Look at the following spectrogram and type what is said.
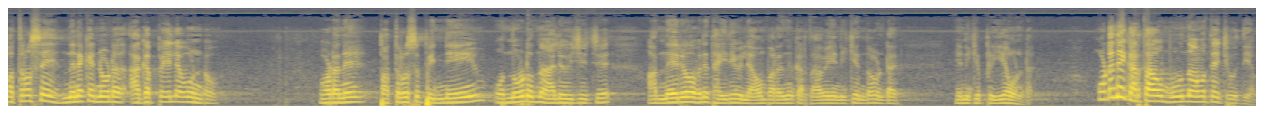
പത്രോസേ നിനക്ക് എന്നോട് അകപ്പേലവുണ്ടോ ഉടനെ പത്രോസ് പിന്നെയും ഒന്നുകൂടെ ഒന്ന് ആലോചിച്ച് അന്നേരവും അവന് ധൈര്യമില്ല. അവൻ പറഞ്ഞു കർത്താവ് എനിക്ക് എന്തോ ഉണ്ട് എനിക്ക് പ്രിയമുണ്ട്. ഉടനെ കർത്താവ് മൂന്നാമത്തെ ചോദ്യം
